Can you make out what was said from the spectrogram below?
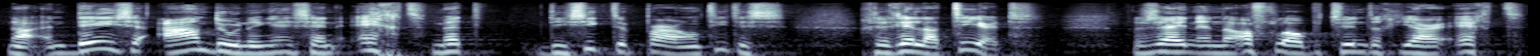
Nou, en deze aandoeningen zijn echt met die ziekte parodontitis gerelateerd. Er zijn in de afgelopen twintig jaar echt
